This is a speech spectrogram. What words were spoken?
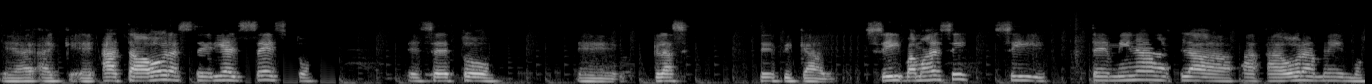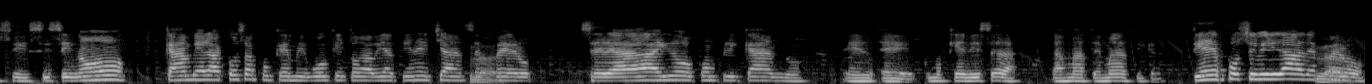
Eh, eh, hasta ahora sería el sexto, el sexto clasificado. Sí, vamos a decir, sí termina la ahora mismo. Si, si, si no cambia la cosa porque Milwaukee todavía tiene chance, pero se le ha ido complicando, el, eh, como quien dice, las matemáticas. Tiene posibilidades, pero...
